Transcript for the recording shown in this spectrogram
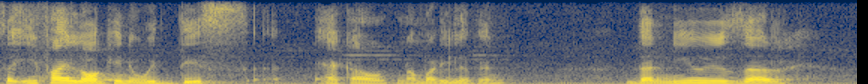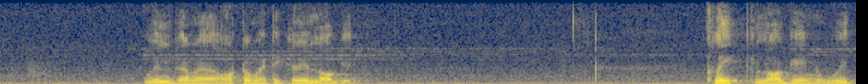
So, if I log in with this account number 11, the new user will gonna automatically log in. Click login with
